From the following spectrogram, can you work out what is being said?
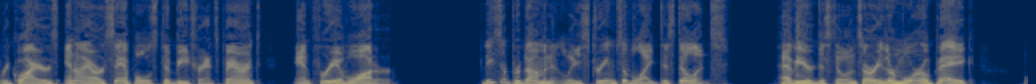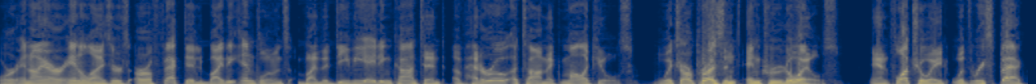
requires NIR samples to be transparent and free of water. These are predominantly streams of light distillants. Heavier distillants are either more opaque or NIR analyzers are affected by the influence by the deviating content of heteroatomic molecules, which are present in crude oils, and fluctuate with respect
